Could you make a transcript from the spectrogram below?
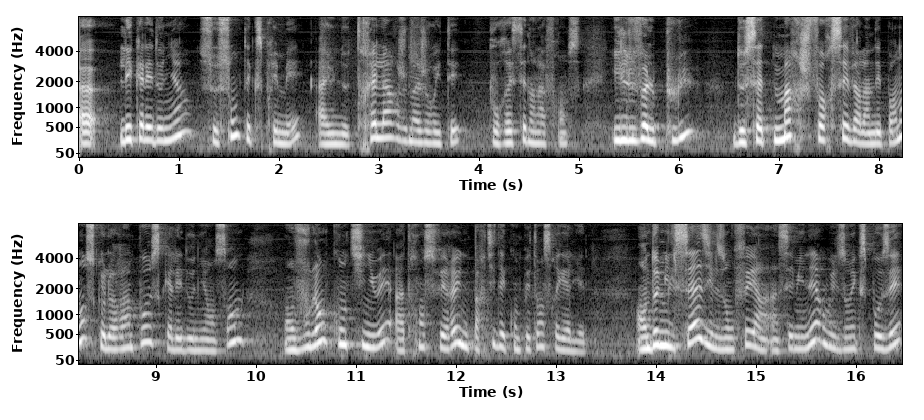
Euh, les Calédoniens se sont exprimés à une très large majorité pour rester dans la France. Ils ne veulent plus de cette marche forcée vers l'indépendance que leur impose Calédonie Ensemble en voulant continuer à transférer une partie des compétences régaliennes. En 2016, ils ont fait un, séminaire où ils ont exposé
